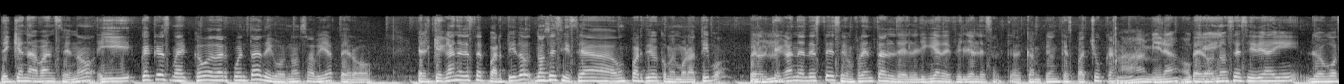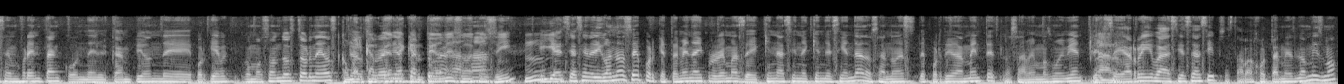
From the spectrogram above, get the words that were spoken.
de quién avance, ¿no? Y ¿qué crees? Me acabo de dar cuenta, digo, no sabía, pero el que gane de este partido, no sé si sea un partido conmemorativo, pero el que gane de este se enfrenta al de la Liga de Filiales, al, que- al campeón que es Pachuca. Ah, mira, ok. Pero no sé si de ahí luego se enfrentan con el campeón de. Porque como son dos torneos. Como el campeón de apertura, campeones, ajá, así. Y ya se hacen, digo, no sé, porque también hay problemas de quién asciende, quién descienda. O sea, no es deportivamente, lo sabemos muy bien. Claro. Desde arriba, si es así, pues hasta abajo también es lo mismo.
